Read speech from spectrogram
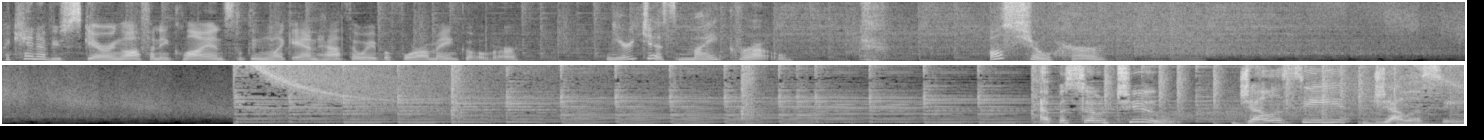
I can't have you scaring off any clients looking like Anne Hathaway before a makeover. You're just micro. I'll show her. Episode 2 Jealousy, Jealousy.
